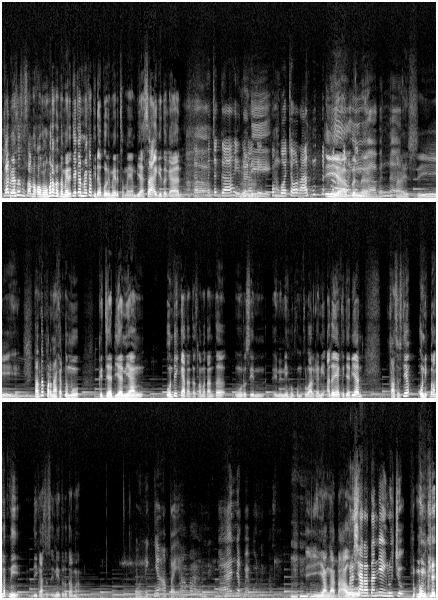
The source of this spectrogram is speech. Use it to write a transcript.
Kan biasa sesama konglomerat atau meritnya kan mereka tidak boleh merit sama yang biasa gitu kan. Karena mencegah itu udah nanti di- pembocoran. iya, Iya, bener. benar. I see. Tante pernah ketemu kejadian yang unik nggak tante selama tante ngurusin ini nih hukum keluarga nih ada yang kejadian kasusnya unik banget nih di kasus ini terutama Uniknya apa ya? Apa unik? Banyak Beb unik pasti. iya nggak tahu Persyaratannya yang lucu. mungkin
